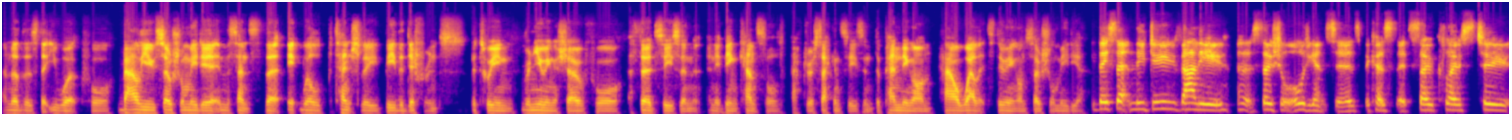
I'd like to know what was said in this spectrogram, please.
and others that you work for value social media in the sense that it will potentially be the difference between renewing a show for a third season and it being cancelled after a second season, depending on how well it's doing on social media? They certainly do value uh, social audiences because it's so close to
